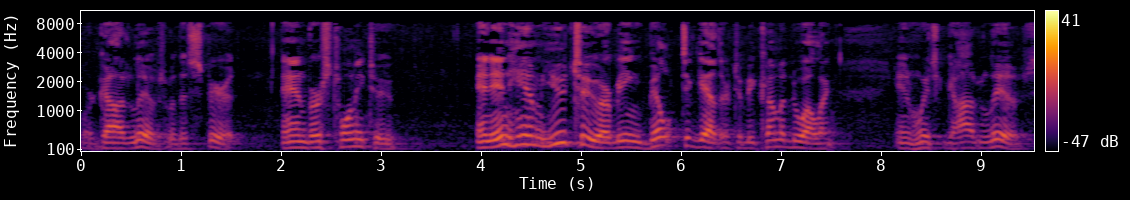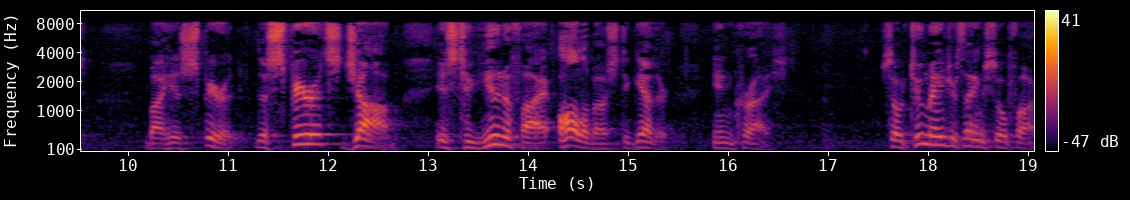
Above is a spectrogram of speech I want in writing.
where God lives with His Spirit. And verse 22 And in Him you two are being built together to become a dwelling in which God lives by His Spirit. The Spirit's job is to unify all of us together in Christ. So, two major things so far.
